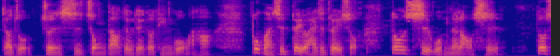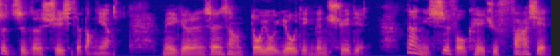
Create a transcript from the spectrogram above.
叫做“尊师重道”，对不对？都听过嘛？哈，不管是队友还是对手，都是我们的老师，都是值得学习的榜样。每个人身上都有优点跟缺点，那你是否可以去发现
